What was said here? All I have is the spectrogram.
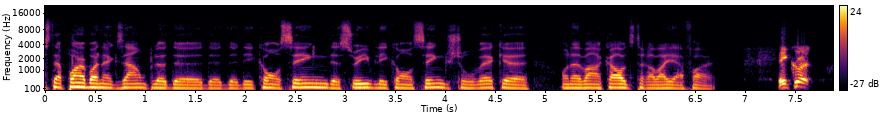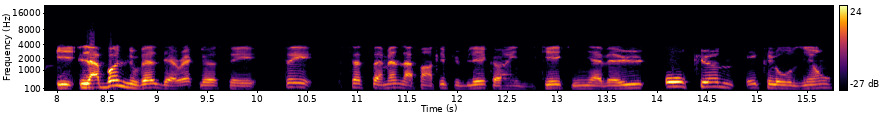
c'était pas un bon exemple de, de, de, des consignes, de suivre les consignes. Je trouvais que on avait encore du travail à faire. Écoute, la bonne nouvelle, Derek, c'est, cette semaine, la santé publique a indiqué qu'il n'y avait eu aucune éclosion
